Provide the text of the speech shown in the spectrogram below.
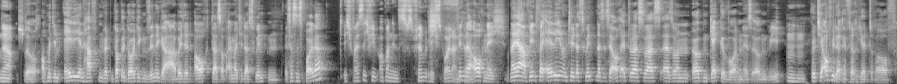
Ja, stimmt. So, auch mit dem Alienhaften wird im doppeldeutigen Sinne gearbeitet, auch das auf einmal Tilda Swinton. Ist das ein Spoiler? Ich weiß nicht, wie, ob man den Film wirklich spoilern finde kann. auch nicht. Naja, auf jeden Fall Alien und Tilda Swinton, das ist ja auch etwas, was äh, so ein Urban Gag geworden ist irgendwie. Wird hier auch wieder referiert drauf.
